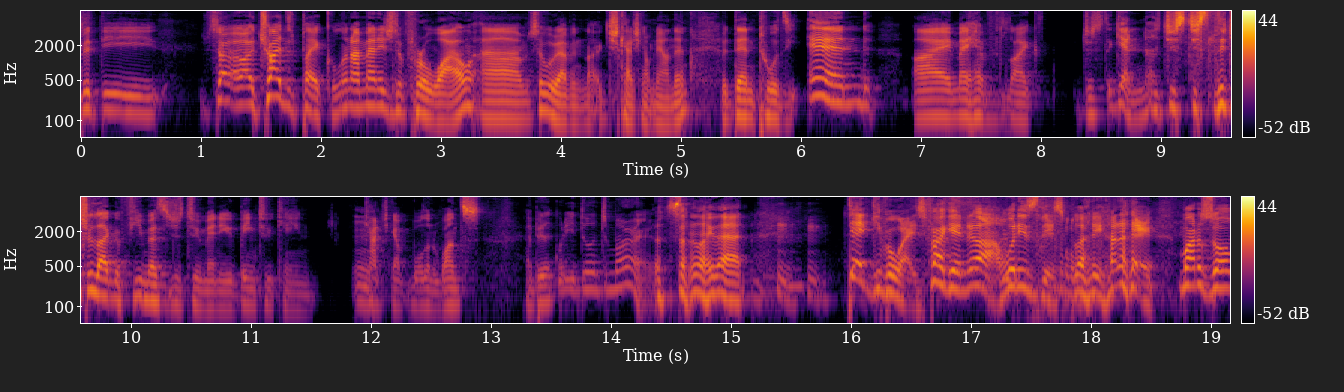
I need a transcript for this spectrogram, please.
but the so I tried to play it cool, and I managed it for a while. Um, so we we're having like just catching up now and then. But then towards the end, I may have like just again just just literally like a few messages too many, being too keen, catching up more than once. I'd be like, "What are you doing tomorrow?" Something like that. Dead giveaways. Fucking. Ah, what is this? Bloody. I don't know. Might as well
